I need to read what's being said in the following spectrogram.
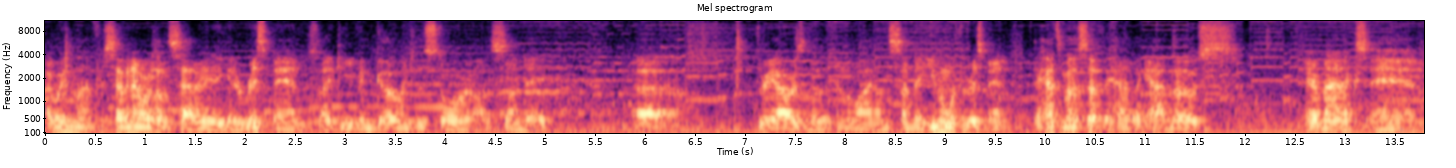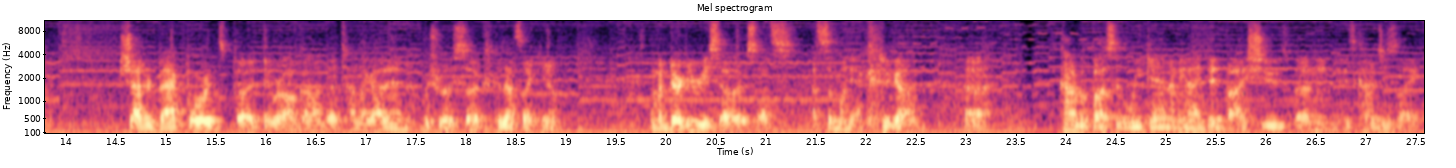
I waited in line for seven hours on Saturday to get a wristband so I could even go into the store on Sunday. Uh, three hours in the, in the line on Sunday, even with the wristband. They had some other stuff. They had like Atmos, Air Max, and shattered backboards, but they were all gone by the time I got in, which really sucks because that's like you know, I'm a dirty reseller, so that's that's some money I could have gotten. Uh, kind of a busted weekend. I mean, I did buy shoes, but I mean, it's kind of just like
